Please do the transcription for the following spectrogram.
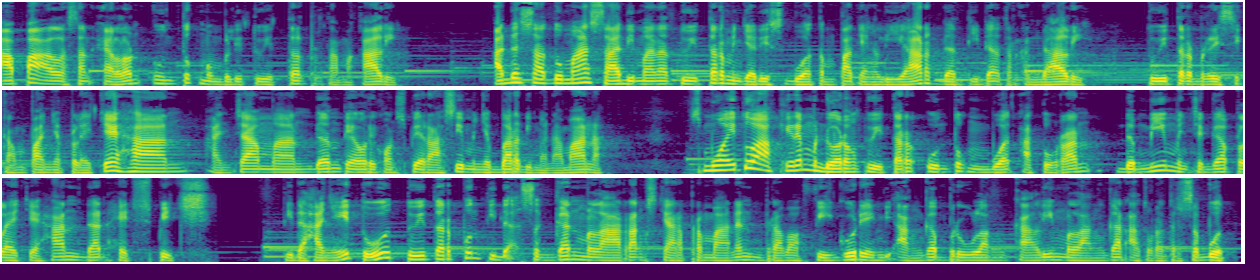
apa alasan Elon untuk membeli Twitter pertama kali. Ada satu masa di mana Twitter menjadi sebuah tempat yang liar dan tidak terkendali. Twitter berisi kampanye pelecehan, ancaman, dan teori konspirasi menyebar di mana-mana. Semua itu akhirnya mendorong Twitter untuk membuat aturan demi mencegah pelecehan dan hate speech. Tidak hanya itu, Twitter pun tidak segan melarang secara permanen beberapa figur yang dianggap berulang kali melanggar aturan tersebut.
